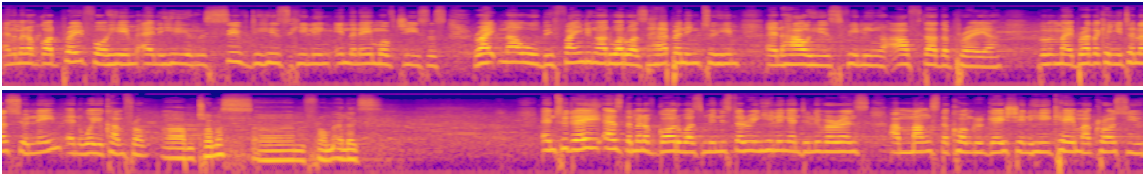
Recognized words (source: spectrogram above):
And the man of God prayed for him and he received his healing in the name of Jesus. Right now, we'll be finding out what was happening to him and how he is feeling after the prayer. But my brother, can you tell us your name and where you come from? Um, Thomas, um, from Alex. And today, as the man of God was ministering healing and deliverance amongst the congregation, he came across you.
